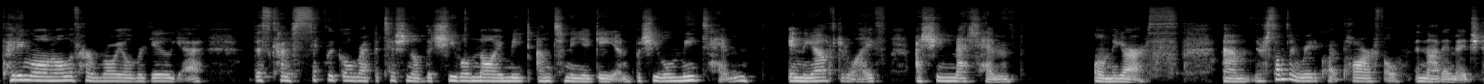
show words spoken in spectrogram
putting on all of her royal regalia this kind of cyclical repetition of that she will now meet Antony again, but she will meet him in the afterlife as she met him on the earth. Um, there's something really quite powerful in that image.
